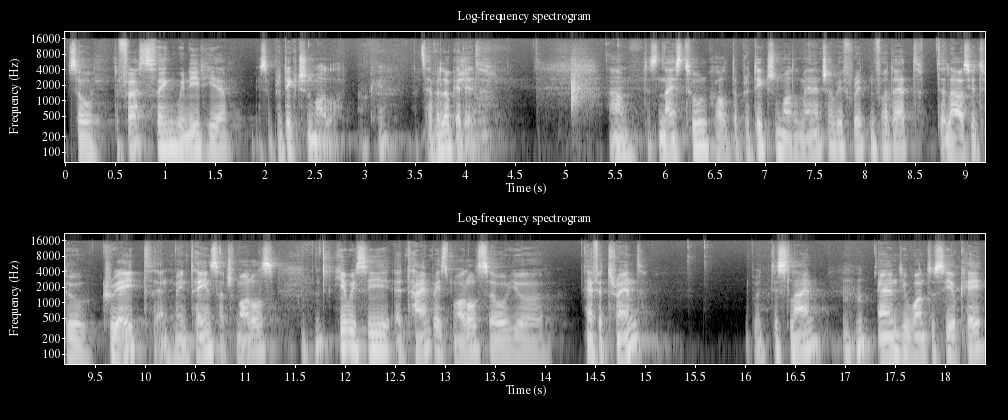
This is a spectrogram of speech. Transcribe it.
So the first thing we need here is a prediction model. Okay. Let's have a look at it. Um, there's a nice tool called the Prediction Model Manager we've written for that. It allows you to create and maintain such models. Mm -hmm. Here we see a time-based model, so you have a trend with this line, mm -hmm. and you want to see, okay,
